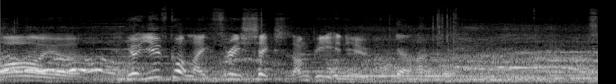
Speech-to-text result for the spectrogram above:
Oh yeah. You you've got like three sixes. I'm beating you. Yeah, I know. That's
